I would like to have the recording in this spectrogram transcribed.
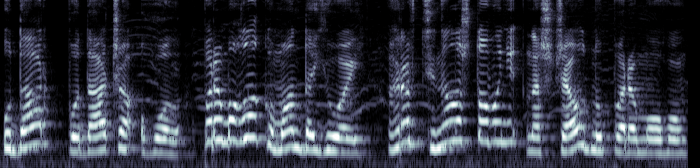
Удар, подача, гол. Перемогла команда UA. Гравці налаштовані на ще одну перемогу.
